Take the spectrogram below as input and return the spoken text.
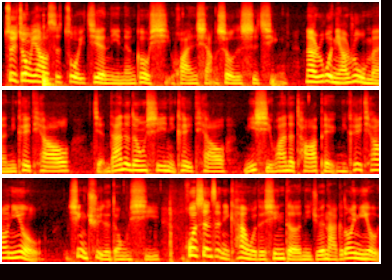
最重要是做一件你能够喜欢、享受的事情。那如果你要入门，你可以挑简单的东西，你可以挑你喜欢的 topic，你可以挑你有兴趣的东西，或甚至你看我的心得，你觉得哪个东西你有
